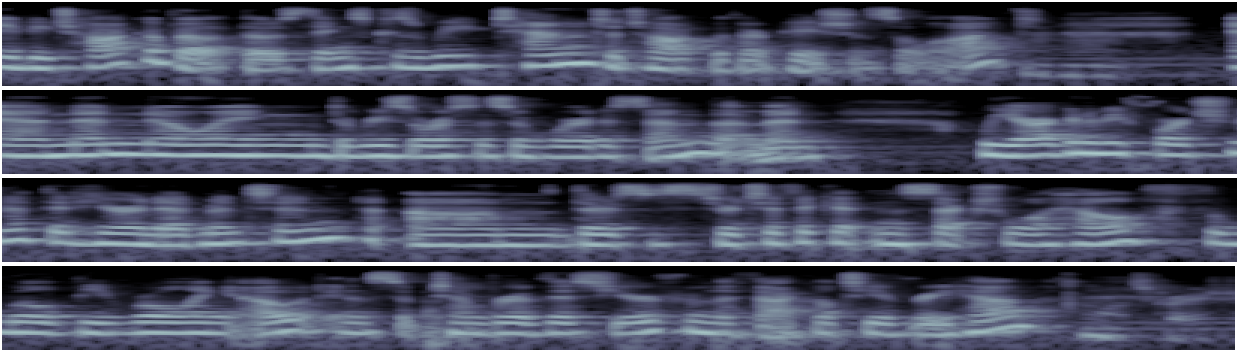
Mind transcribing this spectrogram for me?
maybe talk about those things because we tend to talk with our patients a lot, and then knowing the resources of where to send them and. We are going to be fortunate that here in Edmonton, um, there's a certificate in sexual health that will be rolling out in September of this year from the Faculty of Rehab. oh, that's great.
